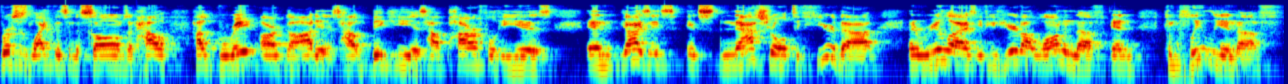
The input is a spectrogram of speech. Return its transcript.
verses like this in the Psalms and how, how great our God is, how big He is, how powerful He is. And guys, it's, it's natural to hear that and realize if you hear that long enough and completely enough,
